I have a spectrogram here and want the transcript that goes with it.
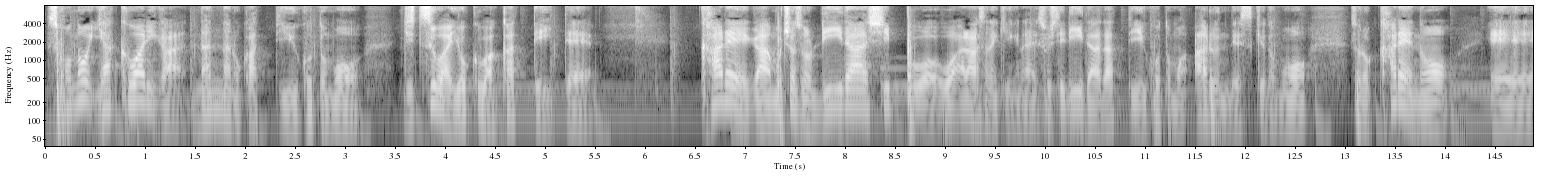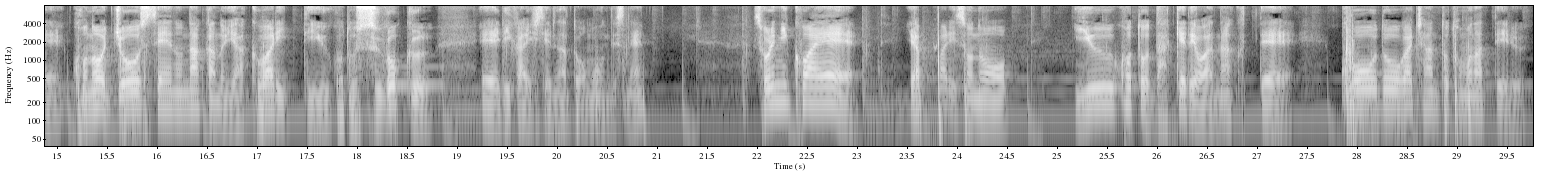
その役割が何なのかっていうことも実はよく分かっていて彼がもちろんそのリーダーシップを表さなきゃいけない。そしてリーダーだっていうこともあるんですけども、その彼の、えー、この情勢の中の役割っていうことをすごく、えー、理解しているなと思うんですね。それに加え、やっぱりその言うことだけではなくて、行動がちゃんと伴っている。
